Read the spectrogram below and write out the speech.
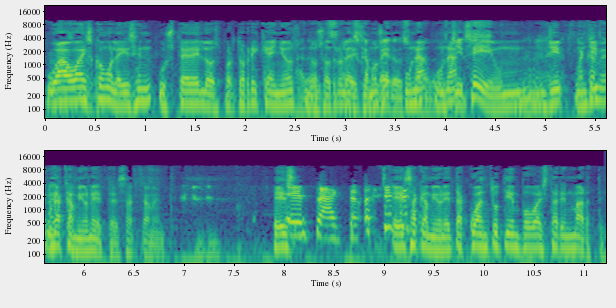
Guagua es como le dicen ustedes los puertorriqueños, los- nosotros le decimos camperos, una, una, jeeps. sí, un Una jeep, un Una jeep, una camioneta. camioneta, exactamente. Es, Exacto. esa camioneta, ¿cuánto tiempo va a estar en Marte?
